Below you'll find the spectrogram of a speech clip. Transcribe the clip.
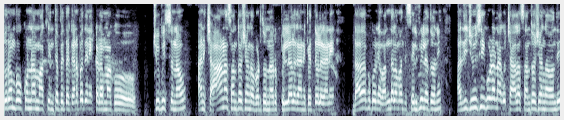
దూరం పోకుండా మాకు ఇంత పెద్ద గణపతిని ఇక్కడ మాకు చూపిస్తున్నావు. అని చాలా సంతోషంగా పడుతున్నారు. పిల్లలు కానీ పెద్దోళ్ళు కానీ దాదాపు కొన్ని వందల మంది సెల్ఫీలతోని అది చూసి కూడా నాకు చాలా సంతోషంగా ఉంది.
